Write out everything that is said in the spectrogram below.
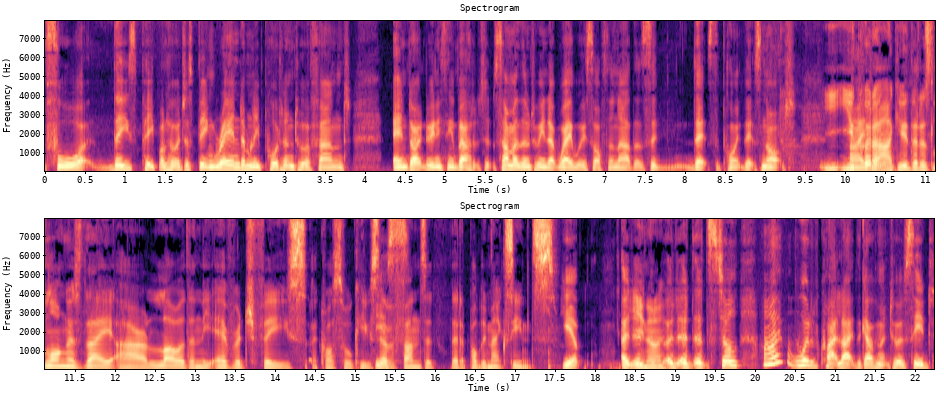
for these people who are just being randomly put into a fund and don't do anything about it. Some of them to end up way worse off than others. That's the point. That's not. You could argue that as long as they are lower than the average fees across all KiwiSaver Yes. funds, it, that it probably makes sense. Yep. It, You know? it, it, it's still. I would have quite liked the government to have said,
